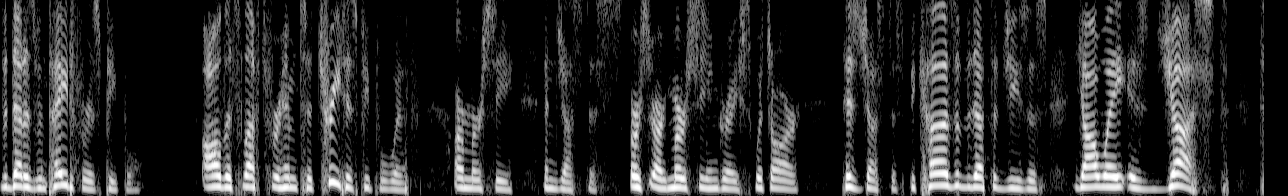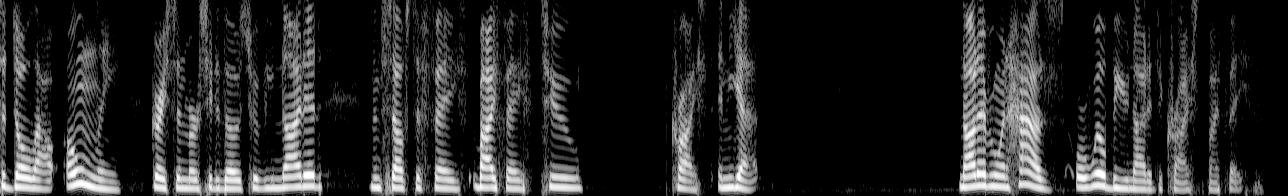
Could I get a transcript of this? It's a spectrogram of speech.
The debt has been paid for his people. All that's left for him to treat his people with are mercy and justice, or sorry, mercy and grace, which are his justice. Because of the death of Jesus, Yahweh is just to dole out only grace and mercy to those who have united themselves to faith by faith to Christ. And yet, not everyone has or will be united to Christ by faith.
